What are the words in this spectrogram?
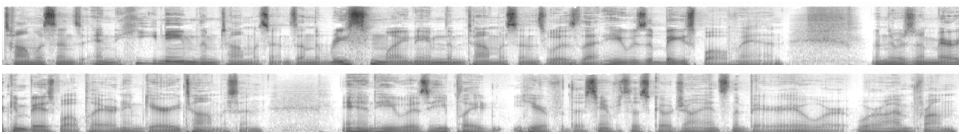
Thomassons and he named them Thomassons. And the reason why he named them Thomassons was that he was a baseball fan. And there was an American baseball player named Gary Thomasson and he was he played here for the San Francisco Giants in the Bay Area where, where I'm from.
